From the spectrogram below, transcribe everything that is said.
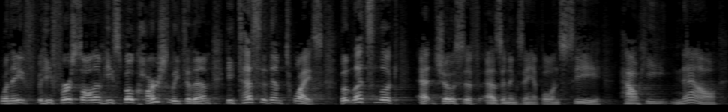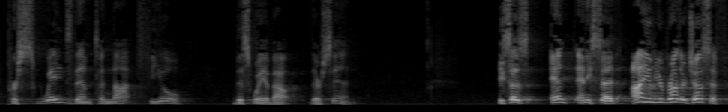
When they, he first saw them, he spoke harshly to them. He tested them twice. But let's look at Joseph as an example and see how he now persuades them to not feel this way about their sin. He says, and, and he said, I am your brother Joseph,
